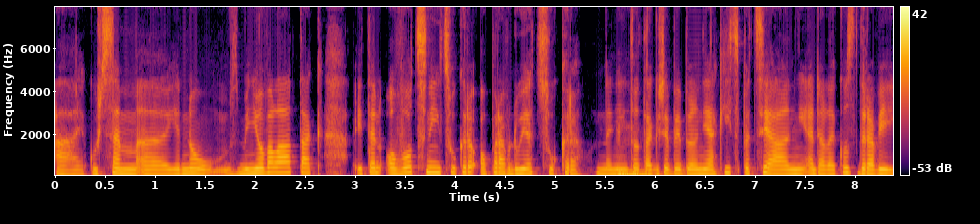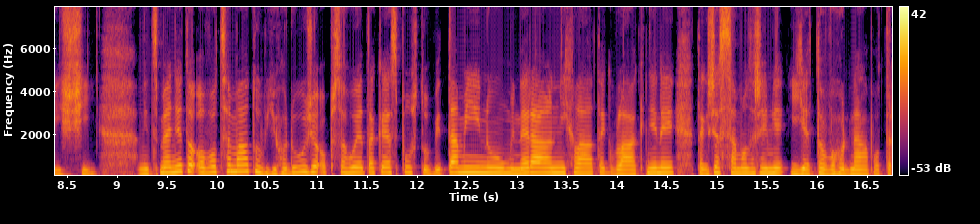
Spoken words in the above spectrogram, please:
A jak už jsem eh, jednou zmiňovala, tak i ten ovocný cukr opravdu je cukr. Není to mm-hmm. tak, že by byl nějaký speciální a daleko zdravější. Nicméně to ovoce má tu výhodu, že obsahuje také spoustu vitamínů, minerálních látek, vlákniny, takže samozřejmě je to vhodná potravina.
